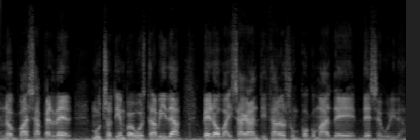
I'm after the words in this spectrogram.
no vais a perder mucho tiempo de vuestra vida, pero vais a garantizaros un poco más de, seguridad.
